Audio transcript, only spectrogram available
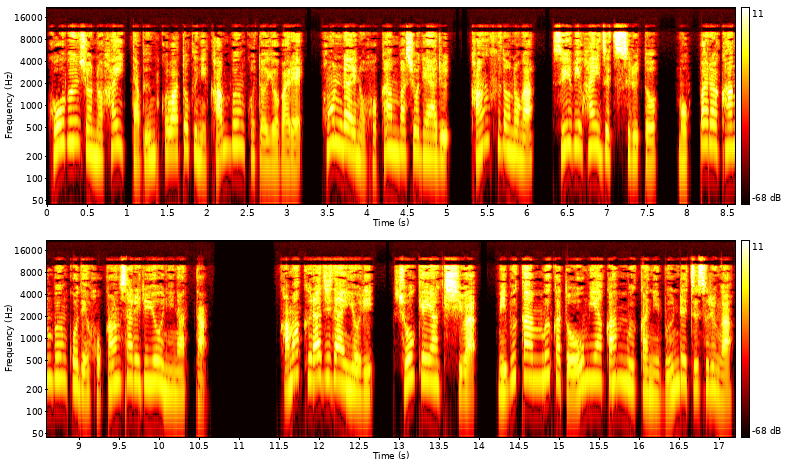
公文書の入った文庫は特に漢文庫と呼ばれ、本来の保管場所である漢不殿が水尾廃絶すると、もっぱら漢文庫で保管されるようになった。鎌倉時代より、小家焼氏は、身部漢無家と大宮漢無家に分裂するが、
